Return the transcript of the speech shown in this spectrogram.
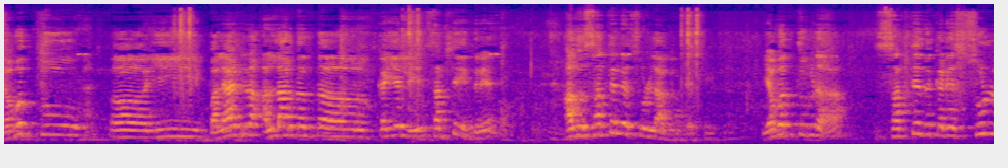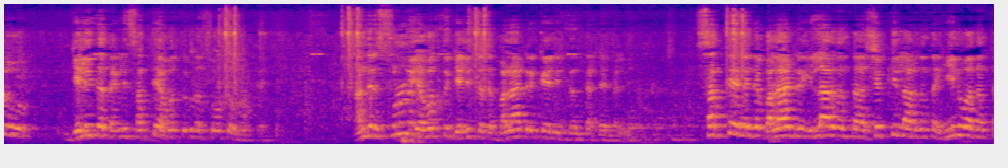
ಯಾವತ್ತು ಈ ಬಲಾಢ್ರ ಅಲ್ಲಾರ್ದಂತ ಅವ್ರ ಕೈಯಲ್ಲಿ ಸತ್ಯ ಇದ್ರೆ ಅದು ಸತ್ಯನೇ ಸುಳ್ಳಾಗುತ್ತೆ. ಯಾವತ್ತು ಕೂಡ ಸತ್ಯದ ಕಡೆ ಸುಳ್ಳು ಗೆಲಿತದಲ್ಲಿ ಸತ್ಯ ಯಾವತ್ತು ಕೂಡ ಸೋತೋಗುತ್ತೆ ಅಂದ್ರೆ ಸುಳ್ಳು ಯಾವತ್ತು ಗೆಲ್ಲಿತದೆ ಬಲಾಡ್ರಿ ಕೈಯಲ್ಲಿ ಇದ್ದಂತ ಟೈಮಲ್ಲಿ ಸತ್ಯ ಏನಿದೆ ಬಲಾಡ್ರಿ ಇಲ್ಲಾರದಂತಹ ಶಕ್ತಿ ಇಲ್ಲಾರದಂತ, ಹೀನವಾದಂತ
